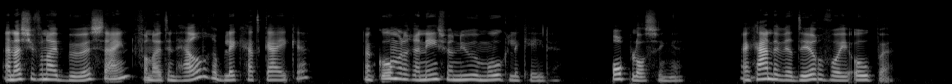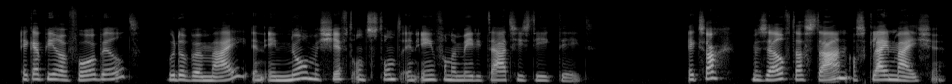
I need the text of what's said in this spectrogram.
En als je vanuit bewustzijn, vanuit een heldere blik gaat kijken, dan komen er ineens weer nieuwe mogelijkheden, oplossingen en gaan er weer deuren voor je open. Ik heb hier een voorbeeld hoe er bij mij een enorme shift ontstond in een van de meditaties die ik deed. Ik zag mezelf daar staan als klein meisje.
